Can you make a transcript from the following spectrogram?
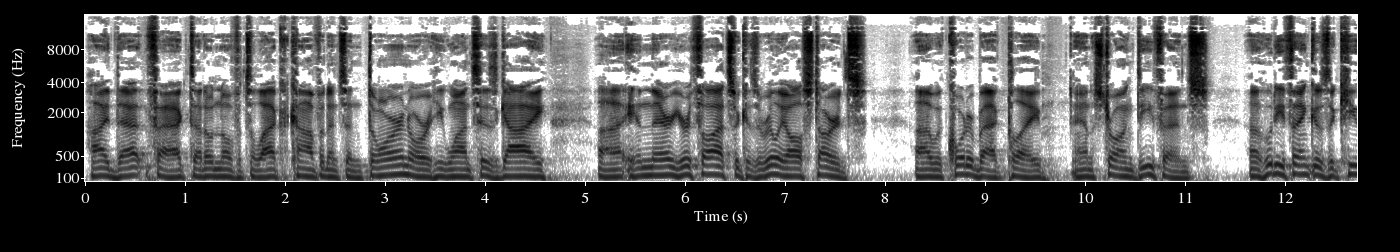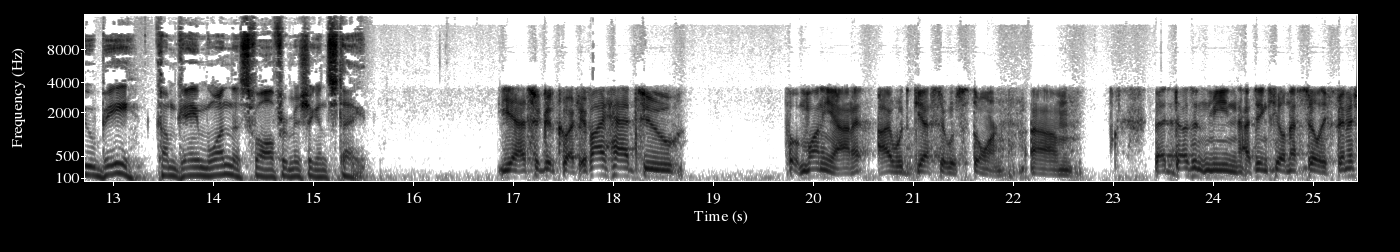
hide that fact. I don't know if it's a lack of confidence in Thorne or he wants his guy uh, in there. Your thoughts, because it really all starts uh, with quarterback play and a strong defense. Uh, who do you think is the QB come game one this fall for Michigan State? Yeah, that's a good question. If I had to put money on it, I would guess it was Thorne. Um, that doesn't mean I think he'll necessarily finish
